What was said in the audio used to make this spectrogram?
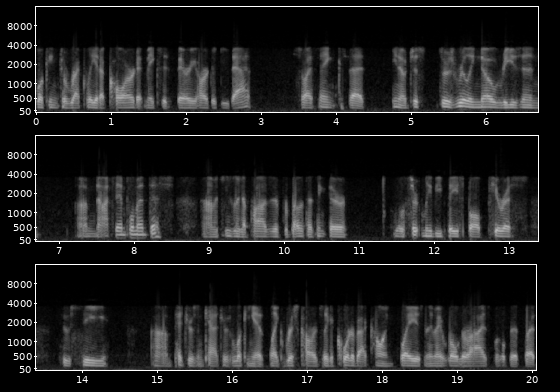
looking directly at a card, it makes it very hard to do that. So I think that you know, just there's really no reason um, not to implement this. Um, it seems like a positive for both. I think they're will certainly be baseball purists who see um, pitchers and catchers looking at like wrist cards, like a quarterback calling plays, and they might roll their eyes a little bit, but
